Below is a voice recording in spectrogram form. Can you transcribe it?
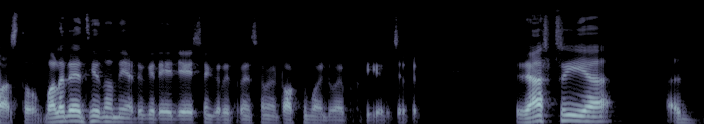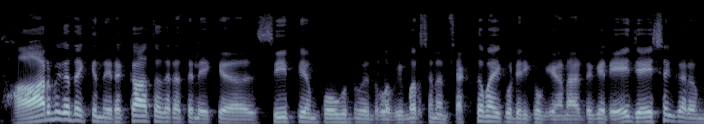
വാസ്തവം. വളരെയധികം നന്ദി അഡ്വക്കേറ്റ്. ജയശങ്കർ ഇത്രയും സമയം ടോക്കിംഗ് പോയിന്റുമായി പ്രതികരിച്ചത് രാഷ്ട്രീയ ധാർമ്മികതയ്ക്ക് നിരക്കാത്ത തരത്തിലേക്ക് സി പി എം പോകുന്നു എന്നുള്ള വിമർശനം ശക്തമായി കൊണ്ടിരിക്കുകയാണ് അഡ്വക്കേറ്റ് എ. ജയശങ്കറും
